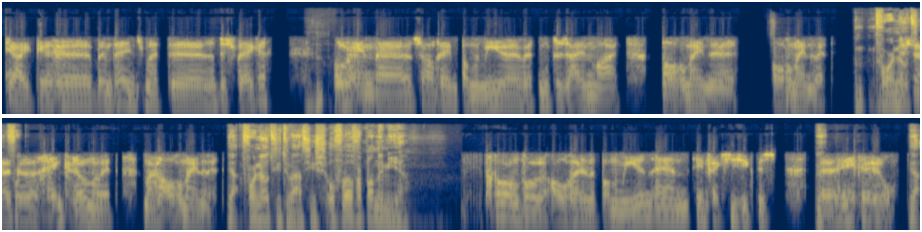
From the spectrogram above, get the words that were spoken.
Ja, ik eh, ben het eens met eh, de spreker. Alleen, eh, het zou geen pandemiewet moeten zijn, maar een algemene, algemene wet. Voor, nood, Dus eh, voor, geen coronawet, maar een algemene wet. ja, voor noodsituaties. Of wel voor pandemieën. Gewoon voor algehele pandemieën en infectieziektes eh, in geheel. Ja,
